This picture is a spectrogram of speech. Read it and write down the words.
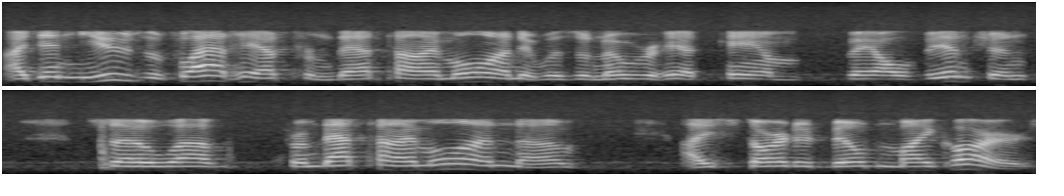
I didn't use the flathead from that time on. It was an overhead cam valve engine. So uh, from that time on, um, I started building my cars.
